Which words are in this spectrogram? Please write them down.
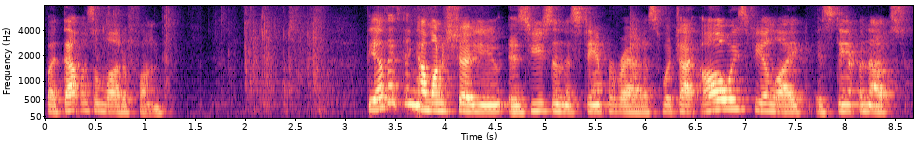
But that was a lot of fun. The other thing I want to show you is using the Stamparatus, which I always feel like is Stampin' Up's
